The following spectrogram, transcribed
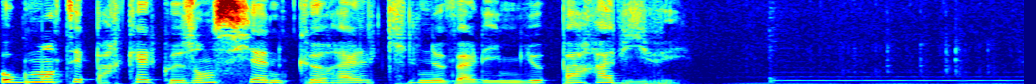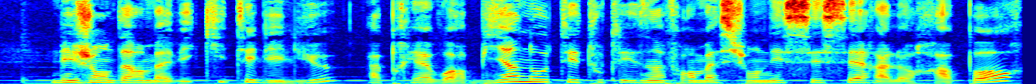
augmenté par quelques anciennes querelles qu'il ne valait mieux pas raviver. Les gendarmes avaient quitté les lieux après avoir bien noté toutes les informations nécessaires à leur rapport.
